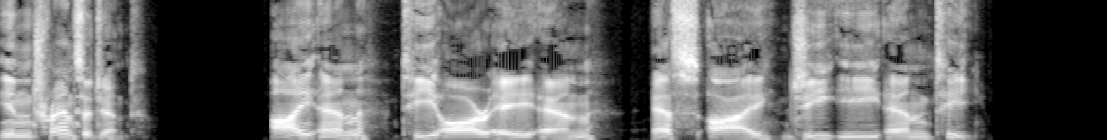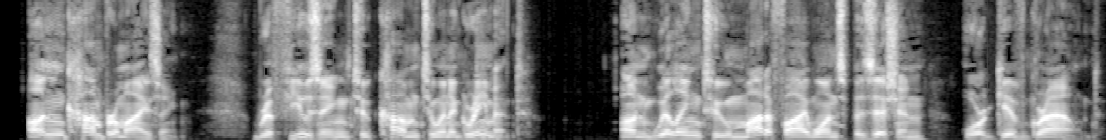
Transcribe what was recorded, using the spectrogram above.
Intransigent. I N T R A N S I G E N T. Uncompromising. Refusing to come to an agreement. Unwilling to modify one's position or give ground.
